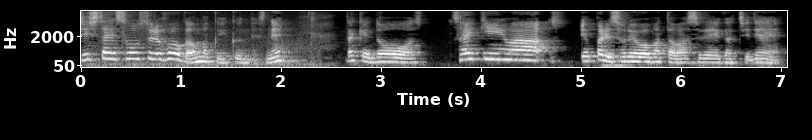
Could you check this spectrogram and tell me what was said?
実際そうする方がうまくいくんですね。だけど、最近は、やっぱりそれをまた忘れがちで、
